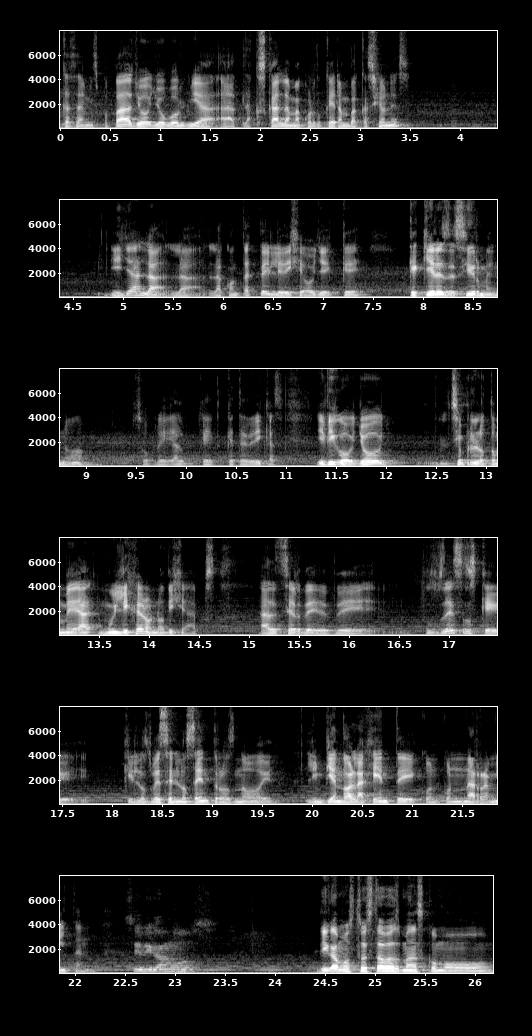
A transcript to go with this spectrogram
casa de mis papás, yo, yo volví a, Tlaxcala, me acuerdo que eran vacaciones, y ya la, la, la contacté y le dije, oye, ¿qué, ¿qué quieres decirme, no? Sobre algo que, que, te dedicas. Y digo, yo siempre lo tomé muy ligero, ¿no? Dije, ah, pues, ha de ser de, de, pues, de esos que, que los ves en los centros, ¿no? Eh, limpiando a la gente con, con una ramita, ¿no? Sí, digamos, digamos, tú estabas más como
